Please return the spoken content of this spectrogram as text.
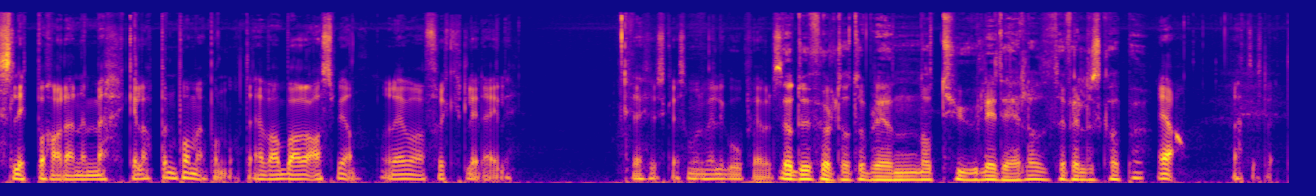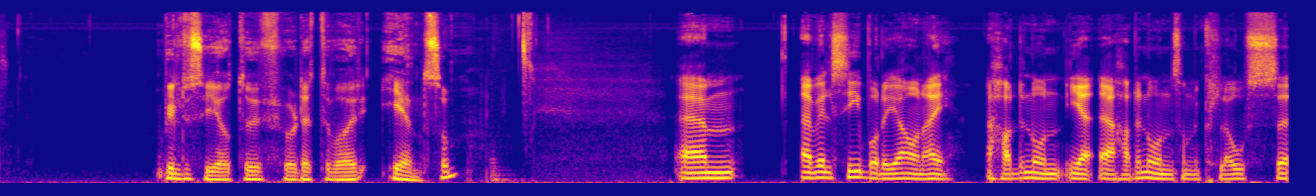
slippe å ha denne merkelappen på meg, på en måte. Jeg var bare Asbjørn, og det var fryktelig deilig. Det husker jeg som en veldig god opplevelse. Ja, Du følte at du ble en naturlig del av dette fellesskapet? Ja, rett og slett. Vil du si at du før dette var ensom? Um, jeg vil si både ja og nei. Jeg hadde noen, jeg, jeg hadde noen sånne close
